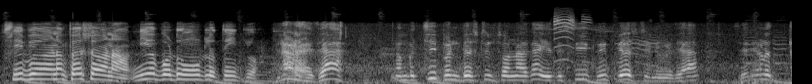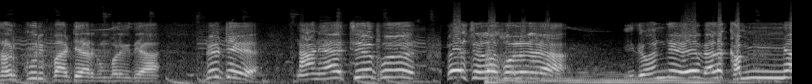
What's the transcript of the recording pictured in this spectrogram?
சீப்பு வேணாம் பேச வேணாம். நீயே போட்டு உன் வீட்டில் தூங்கிக்கோ. என்னடா இது? நம்ம சீப் அண்ட் பெஸ்ட்னு சொன்னாக்கா இது சீப்பு பேஸ்ட் நீங்கதா சரியான தற்கூரி பாட்டியா இருக்கும் பொழுதுயா பியூட்டி நான் சீப்பு பேஸ்ட் எல்லாம் சொல்லல. இது வந்து விலை கம்மியா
